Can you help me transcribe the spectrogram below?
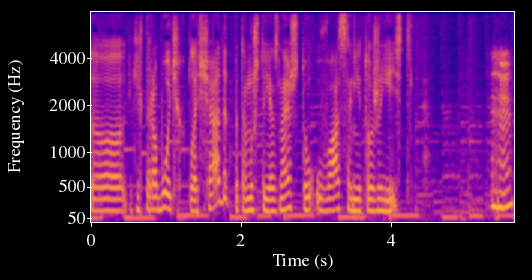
э, каких-то рабочих площадок, потому что я знаю, что у вас они тоже есть. Угу.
